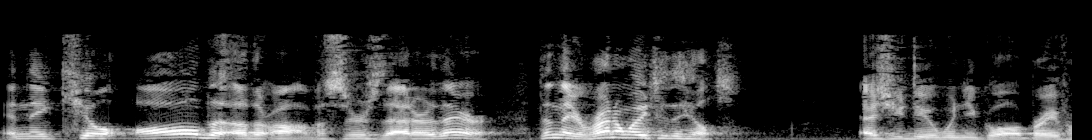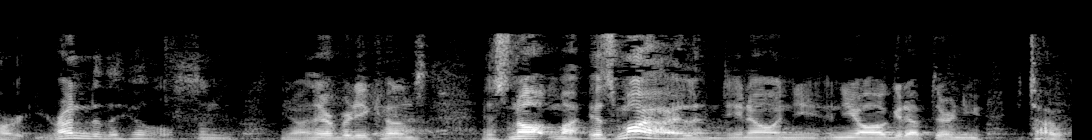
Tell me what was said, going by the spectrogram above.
and they kill all the other officers that are there. Then they run away to the hills as you do when you go all Braveheart. You run to the hills, and you know, and everybody comes. It's not my, it's my island, you know, and you, and you all get up there and you, you talk.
